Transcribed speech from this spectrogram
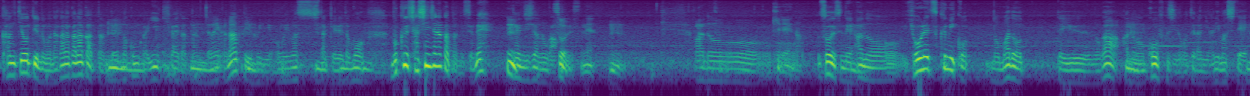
環境っていうのもなかなかなかったんで、うん。まあ、今回いい機会だったんじゃないかなっていうふうに思いましたけれども、うん。僕写真じゃなかったんですよね、うん。展示したのが。そうですね。うん。あのー綺麗なそうですね、うん。あのー氷列久美子の窓っていうのがあの、うん。興福寺のお寺にありまして、うん。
